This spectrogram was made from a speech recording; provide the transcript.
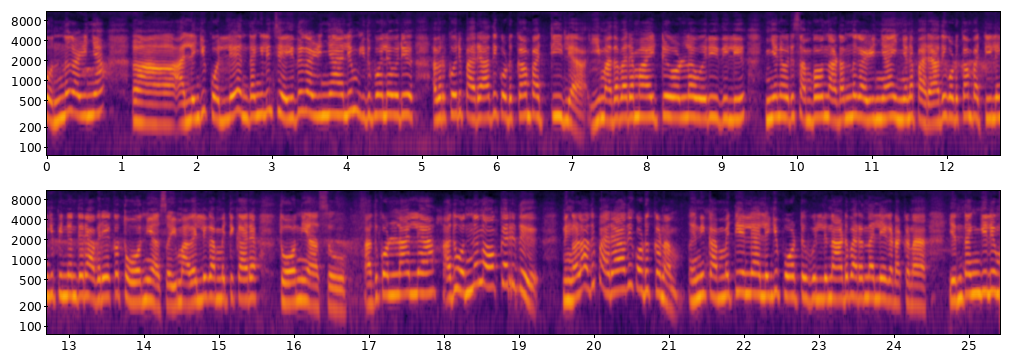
കൊന്നു കഴിഞ്ഞാൽ അല്ലെങ്കിൽ കൊല്ലേ എന്തെങ്കിലും ചെയ്ത് കഴിഞ്ഞാലും ഇതുപോലെ ഒരു അവർക്കൊരു പരാതി കൊടുക്കാൻ പറ്റിയില്ല. ഈ മതപരമായിട്ടുള്ള ഒരു ഇതിൽ ഇങ്ങനെ ഒരു സംഭവം നടന്നു കഴിഞ്ഞാൽ ഇങ്ങനെ പരാതി കൊടുക്കാൻ പറ്റിയില്ലെങ്കിൽ പിന്നെ എന്തേലും അവരെയൊക്കെ തോന്നിയാസോ ഈ മകൽ കമ്മിറ്റിക്കാരെ തോന്നിയാസോ? അത് കൊള്ളാല്ല. അത് ഒന്നും നോക്കരുത്. നിങ്ങളത് പരാതി കൊടുക്കണം. ഇനി കമ്മിറ്റിയല്ല? അല്ലെങ്കിൽ പോട്ട് പുല്ല് നാട് പരന്നല്ലേ കിടക്കണ? എന്തെങ്കിലും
